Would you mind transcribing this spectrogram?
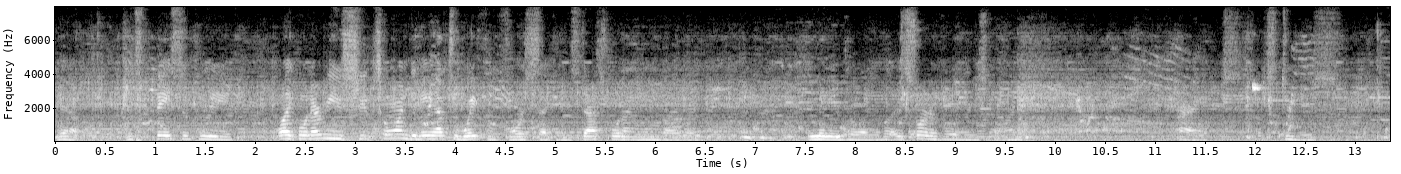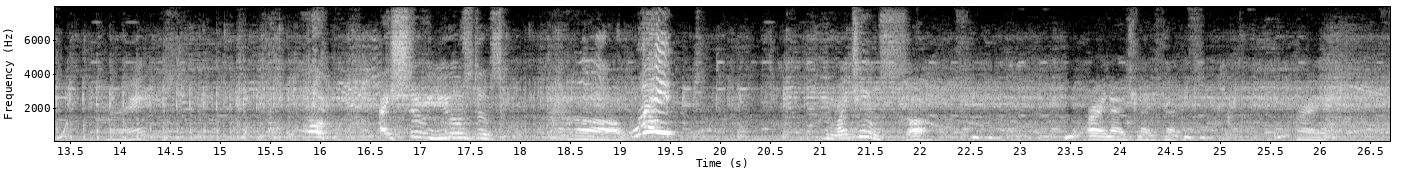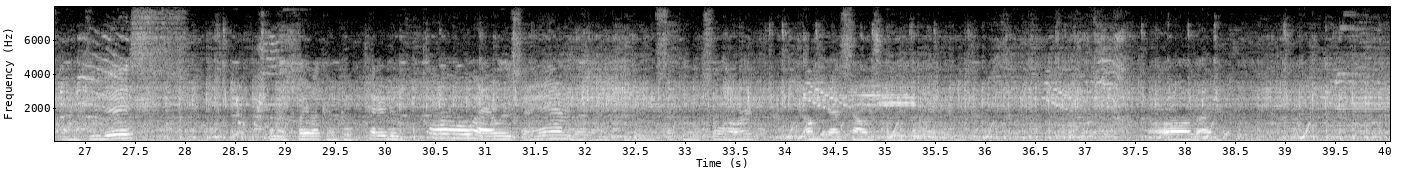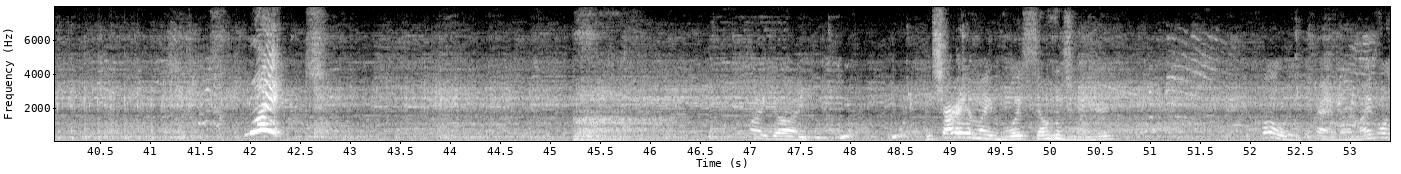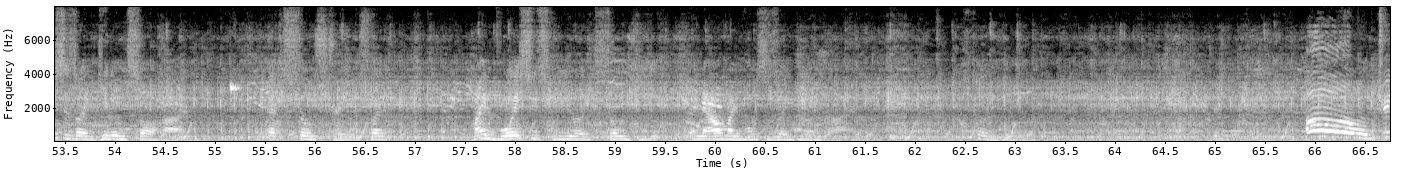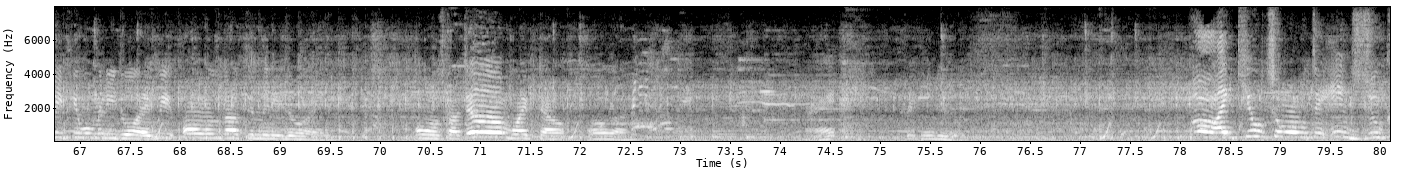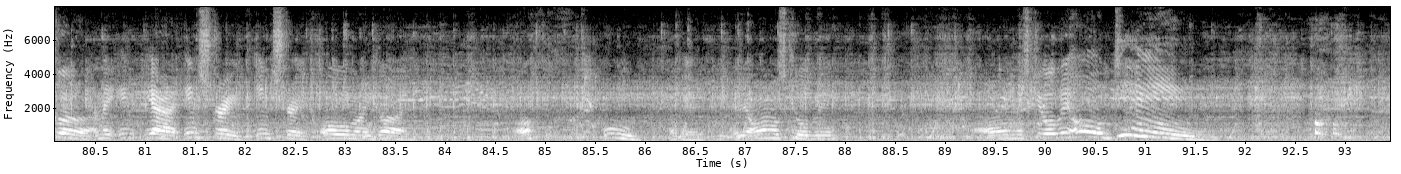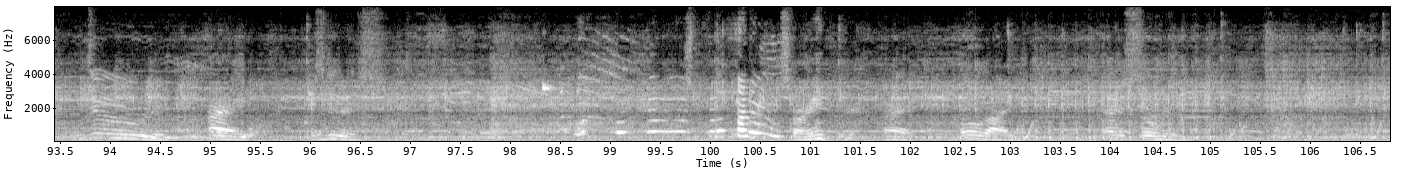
you know, it's basically, like whenever you shoot someone, then you have to wait for four seconds. That's what I mean by like, mini delay, but it's sort of a respawn. Alright, let's do this. Oh, I should have used those. Uh, what? Dude, my team sucks. Alright, nice, nice, nice. Alright, I'm gonna do this. I'm gonna play like a competitive pro. At least I am, but I'm sucking so hard. Okay, that sounds good. Oh god. What? My god. I'm sorry that my voice sounds weird. Holy crap, man. My voice is like getting so high. That's so strange. Like, my voice used to be like so deep, and now my voice is like getting high. Oh, three people mini delay. We almost got the mini delay. Almost got them wiped out. Hold on. Alright. Freaking do this. Oh, I killed someone with the Inkzooka. I mean, yeah, ink strike, ink strike. Oh my god. Oh, ooh. Okay, it almost killed me. Almost killed me. Oh, dang. Dude. Alright, let's do this. I'm sorry. Alright. Oh god. That is so good.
